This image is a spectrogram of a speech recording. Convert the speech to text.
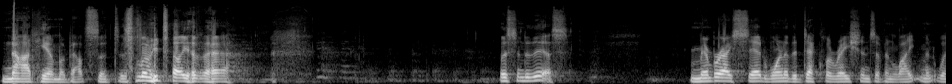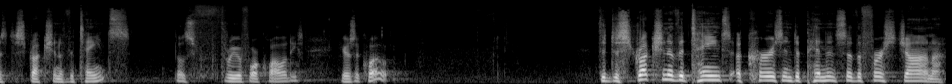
not him about suttas. Let me tell you that. Listen to this. Remember, I said one of the declarations of enlightenment was destruction of the taints? those three or four qualities? Here's a quote The destruction of the taints occurs in dependence of the first jhana.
